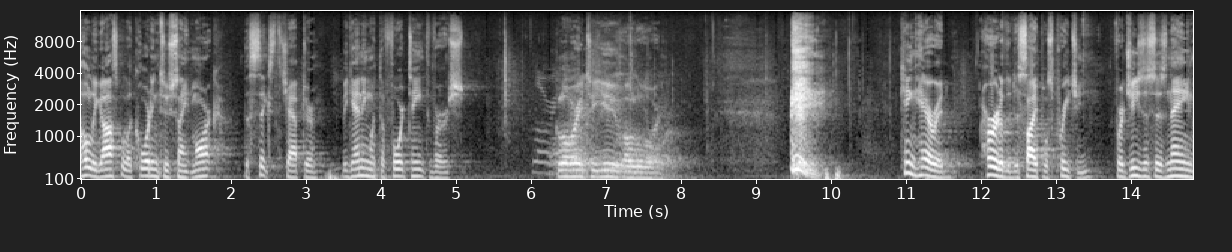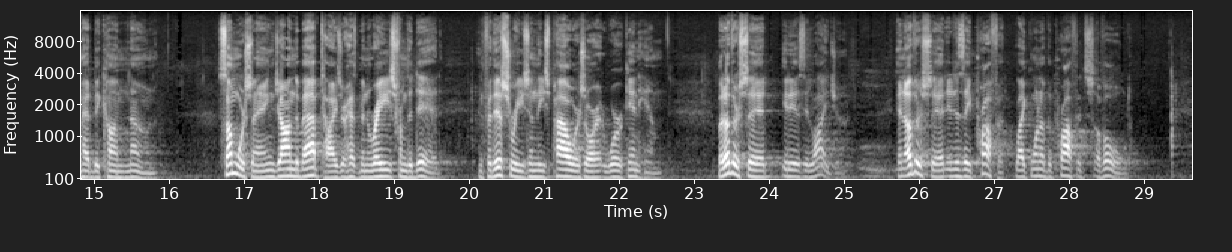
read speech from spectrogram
The Holy Gospel according to St. Mark, the sixth chapter, beginning with the 14th verse. Glory, Glory to you, O Lord. King Herod heard of the disciples preaching, for Jesus' name had become known. Some were saying, John the Baptizer has been raised from the dead, and for this reason these powers are at work in him. But others said, It is Elijah. And others said, It is a prophet, like one of the prophets of old.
